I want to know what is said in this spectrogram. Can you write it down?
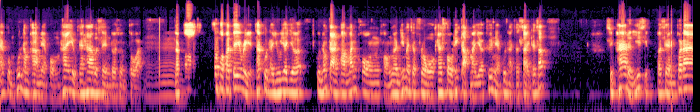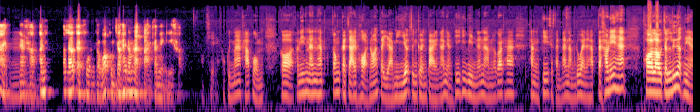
นะกลุ่มหุ้นทองคำเนี่ยผมให้อยู่แค่ห้าเปอร์เซ็นโดยส่วนตัวอืมแล้วก็เรื่อง property REIT ถ้าคุณอายุเยอะๆ คุณต้องการความมั่นคงของเงินที่มันจะ flow cash flow ที่กลับมาเยอะขึ้นเนี่ยคุณอาจจะใส่ได้สักสิบห้าหรือยี่สิบเปอร์เซ็นก็ได้นะครับ อันนี้แล้วแต่คนแต่ว่าผมจะให้น้ำหนักต่างกันอย่างนี้ครับโอเค ขอบคุณมากครับผม ก็ทั้งนี้ทั้งนั้นนะครับต้องกระจายพอร์ตเนาะแต่อย่ามีเยอะจนเกินไปนะครับอย่างที่พี่วินแนะนำแล้วก็ถ้าทางพี่เสกสรรแนะนำด้วยนะครับ แต่คราวนี้ฮะพอเราจะเลือกเนี่ย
